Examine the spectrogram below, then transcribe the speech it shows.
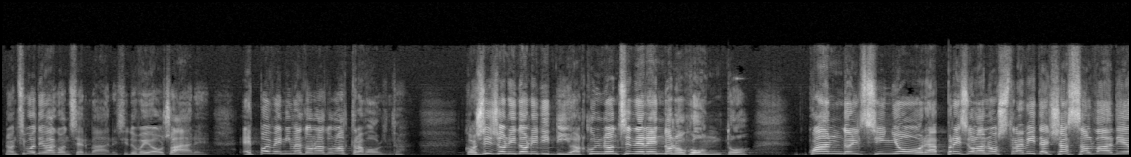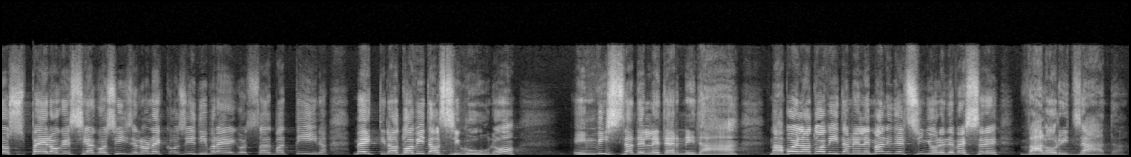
Non si poteva conservare, si doveva usare e poi veniva donato un'altra volta. Così sono i doni di Dio, alcuni non se ne rendono conto. Quando il Signore ha preso la nostra vita e ci ha salvati, io spero che sia così, se non è così ti prego stamattina, metti la tua vita al sicuro in vista dell'eternità, ma poi la tua vita nelle mani del Signore deve essere valorizzata.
